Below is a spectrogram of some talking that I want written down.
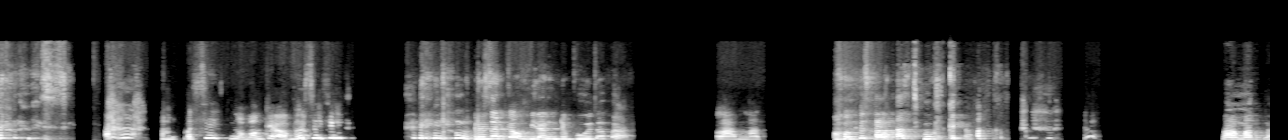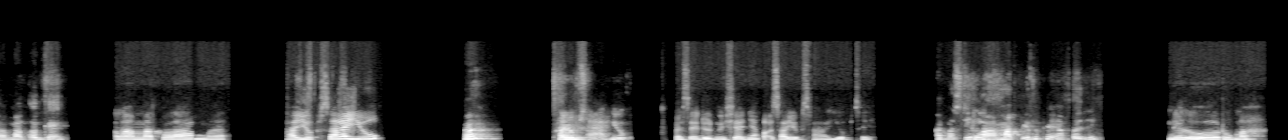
apa sih? Ngomong kayak apa sih? Barusan kamu bilang debu itu apa? Lamat. Oh, salah juga. Lamat, lamat. Oke. Lamat-lamat. Sayup-sayup. Hah? Sayup-sayup. Bahasa Indonesianya kok sayup-sayup sih? Apa sih lamat itu kayak apa sih? Ini loh rumah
